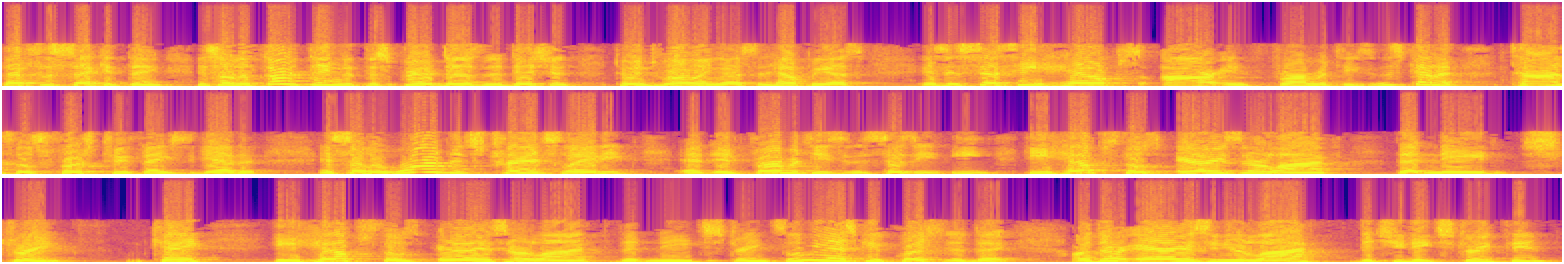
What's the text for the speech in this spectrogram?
that's the second thing. And so the third thing that the Spirit does in addition to indwelling us and helping us is it says He helps our infirmities. And this kind of ties those first two things together. And so the word that's translated infirmities and it says He, he, he helps those areas in our life that need strength. Okay? He helps those areas in our life that need strength. So let me ask you a question today. Are there areas in your life that you need strength in?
